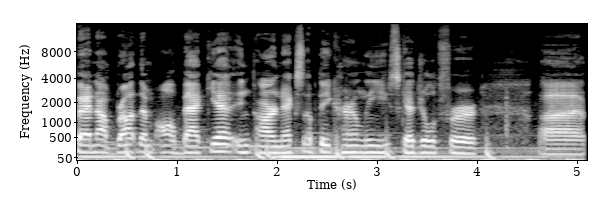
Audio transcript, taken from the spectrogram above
but I had not brought them all back yet. In our next update, currently scheduled for uh,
